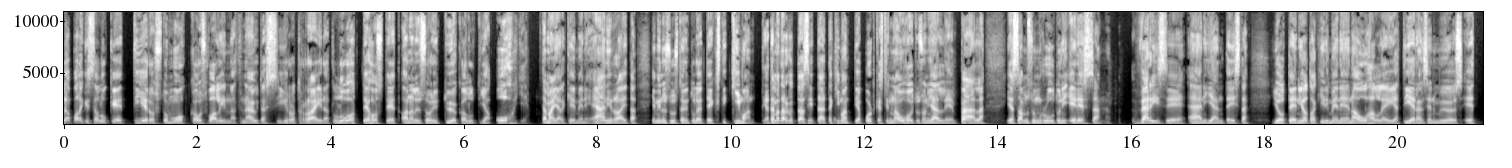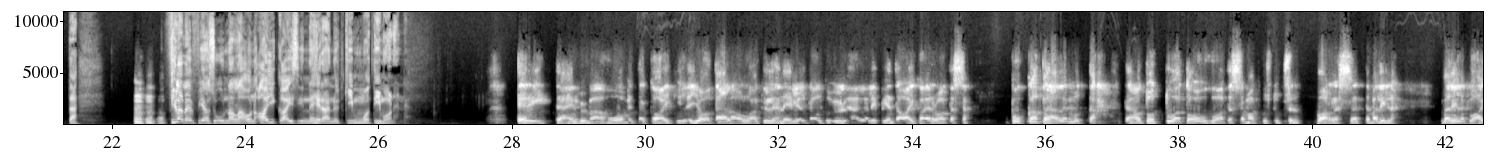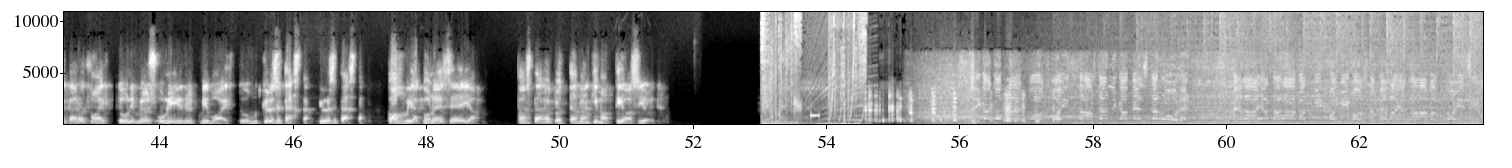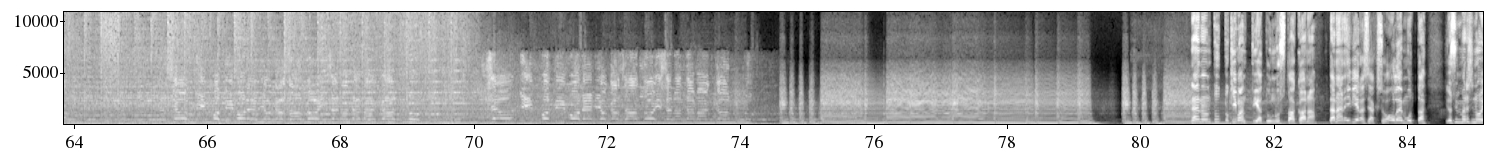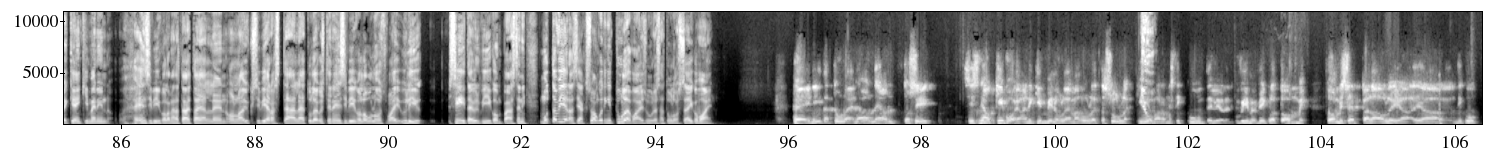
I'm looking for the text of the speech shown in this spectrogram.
Yläpalkissa lukee tiedostomuokkausvalinnat, näytä siirrot, raidat, luo tehosteet, analysoinnit, työkalut ja ohje. Tämän jälkeen menee ääniraita ja minun suustani tulee teksti kimanttia. Tämä tarkoittaa sitä, että kimanttia podcastin nauhoitus on jälleen päällä ja Samsung-ruutuni edessä värisee äänijänteistä, joten jotakin menee nauhalle ja tiedän sen myös, että Filadelfian suunnalla on aikaisin herännyt Kimmo Timonen. Erittäin hyvää huomenta kaikille. Joo, täällä ollaan kyllä neljältä oltu ylhäällä, eli pientä aikaeroa tässä pukkaa päälle, mutta tämä on tuttua touhua tässä matkustuksen varressa, että välillä, välillä kun aikaerot vaihtuu, niin myös unirytmi vaihtuu, mutta kyllä se tästä, kyllä se tästä. Kahvia koneeseen ja päästään höpöttämään kimattia asioita. Näin on tuttu kimanttia tunnus takana. Tänään ei vierasjaksoa ole, mutta jos ymmärsin oikein, Kime, niin ensi viikolla meillä taitaa jälleen olla yksi vieras täällä ja tuleeko sitten ensi viikolla ulos vai yli siitä viikon päästä. Niin, mutta vierasjakso on kuitenkin tulevaisuudessa tulossa, eikö vain? Hei, niitä tulee. Ne on, ne on tosi, siis ne on kivoja ainakin minulle ja mä luulen, että sullekin Juu. ja varmasti kuuntelijoille. Niin kuin viime viikolla Tommi, Tommi Seppälä oli ja, ja niin kuin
